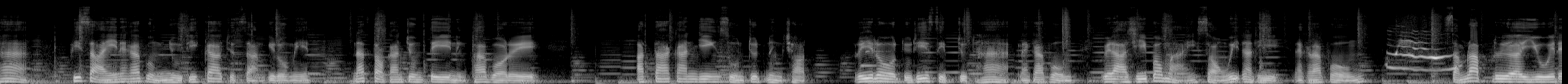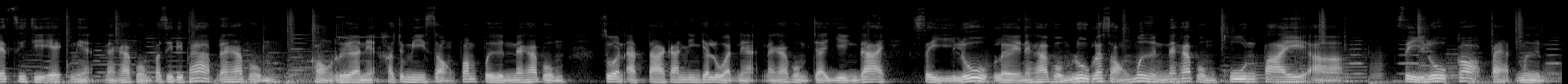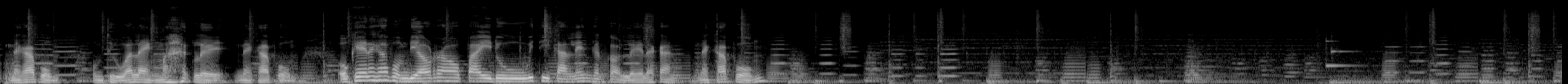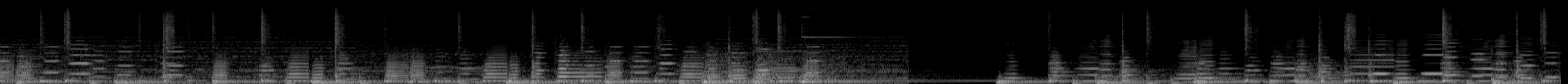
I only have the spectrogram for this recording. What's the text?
125 พิสัยนะครับผมอยู่ที่ 9.3 กิโลเมตร นัดต่อการโจมตี 1 ภาพบอเร อัตราการยิง 0.1 ช็อต รีโหลดอยู่ที่ 10.5 นะครับผม เวลาชี้เป้าหมาย 2 วินาทีนะครับผมสำหรับเรือ USS CGX เนี่ยนะครับผมประสิทธิภาพนะครับผมของเรือเนี่ยเขาจะมี 2 ป้อมปืนนะครับผมส่วนอัตราการยิงจรวดเนี่ยนะครับผมจะยิงได้ 4 ลูกเลยนะครับผมลูกละ 20,000นะครับผมคูณไปอ่า4ลูกก็ 80,000นะครับผม ผมถือว่าแรงมากเลยนะครับผม โอเคนะครับผมเดี๋ยวเราไปดูวิธีการเล่นกันก่อนเลยแล้วกันนะครับผม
